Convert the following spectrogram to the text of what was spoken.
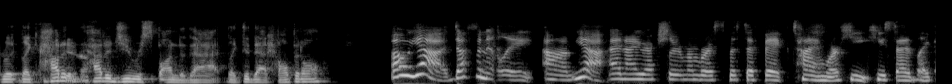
really like how did Yeah. how did you respond to that? Like did that help at all? Oh yeah, definitely. Um, yeah, and I actually remember a specific time where he he said like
